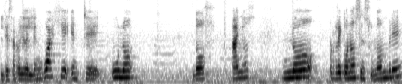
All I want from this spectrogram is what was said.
desarrollo del lenguaje, entre uno, dos años, no reconocen su nombre,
